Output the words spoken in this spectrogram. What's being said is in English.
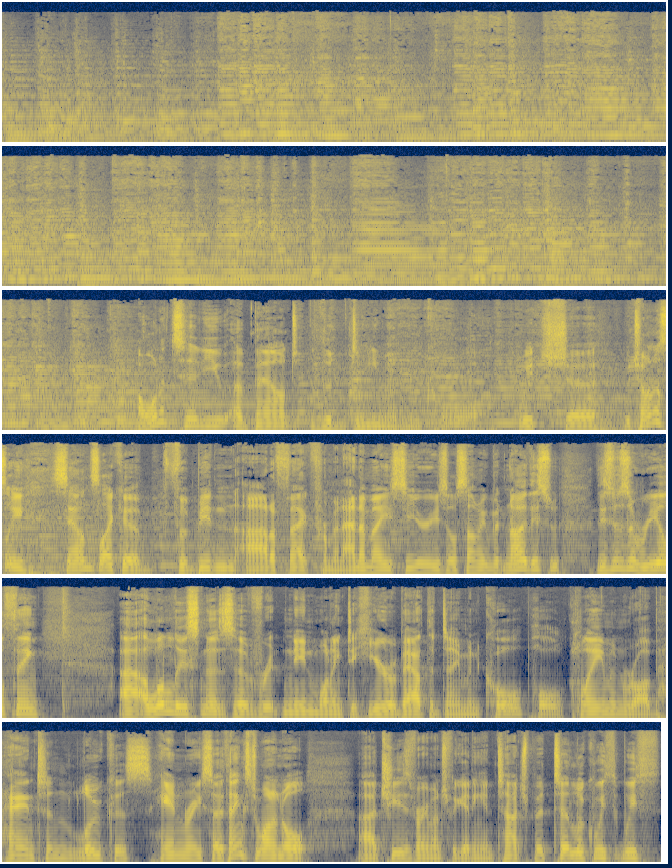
I want to tell you about the Demon Core, which uh, which honestly sounds like a forbidden artifact from an anime series or something, but no, this this is a real thing. Uh, a lot of listeners have written in wanting to hear about the Demon Core. Paul Kleeman, Rob Hanton, Lucas, Henry. So thanks to one and all. Uh, cheers very much for getting in touch. But uh, look, with with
